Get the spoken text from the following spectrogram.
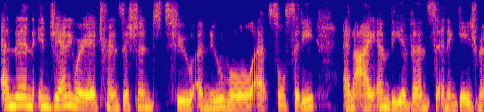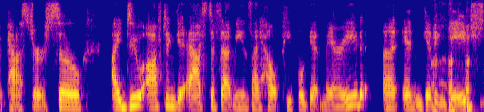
And then in January, I transitioned to a new role at Soul City, and I am the events and engagement pastor. So I do often get asked if that means I help people get married uh, and get engaged.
